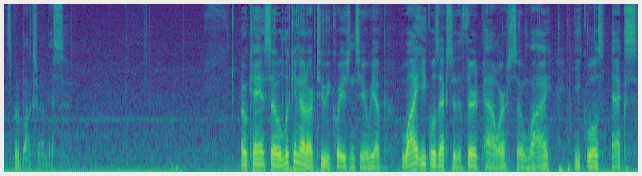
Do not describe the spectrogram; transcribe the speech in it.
Let's put a box around this. Okay, so looking at our two equations here, we have y equals x to the third power, so y equals x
